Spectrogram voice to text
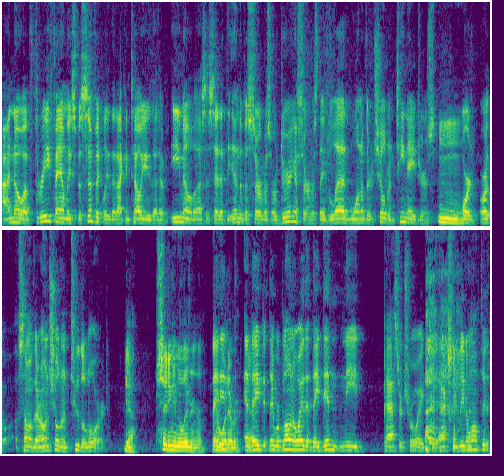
I know of three families specifically that I can tell you that have emailed us that said at the end of a service or during a service they've led one of their children, teenagers, mm. or or some of their own children to the Lord. Yeah. sitting in the living room They or whatever. and Yeah. they they were blown away that they didn't need Pastor Troy to actually lead them all through.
